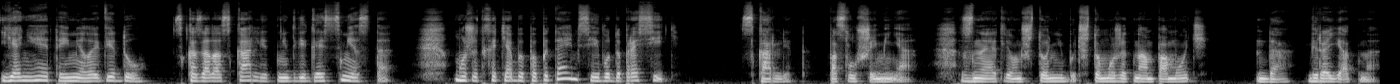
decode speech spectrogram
«Я не это имела в виду», – сказала Скарлетт, не двигаясь с места. «Может, хотя бы попытаемся его допросить?» «Скарлетт, послушай меня. Знает ли он что-нибудь, что может нам помочь?» Да, вероятно.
